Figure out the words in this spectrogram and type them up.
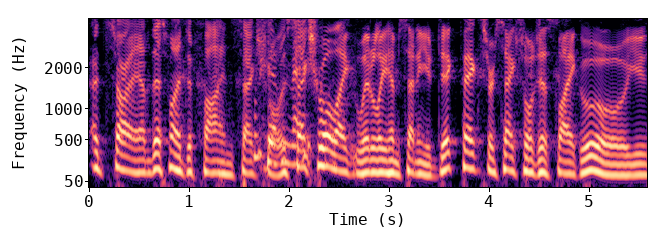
Uh, Sorry, I just want to define sexual. Is many sexual like literally him sending you dick pics, or sexual just like ooh, you?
